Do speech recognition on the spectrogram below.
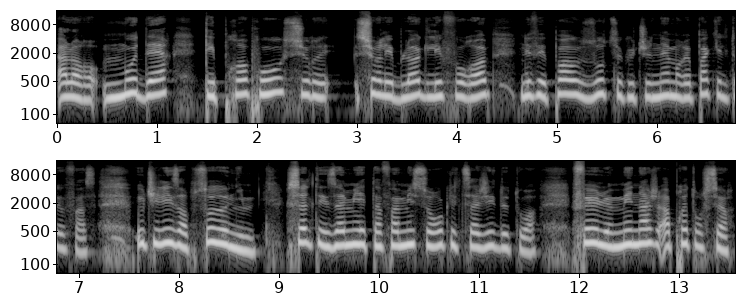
Alors, modère tes propos sur sur les blogs, les forums, ne fais pas aux autres ce que tu n'aimerais pas qu'ils te fassent. Utilise un pseudonyme. Seuls tes amis et ta famille sauront qu'il s'agit de toi. Fais le ménage après ton sœur.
